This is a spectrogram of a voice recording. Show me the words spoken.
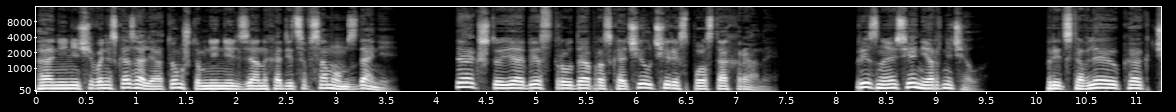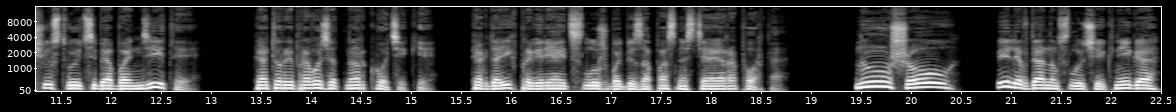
а они ничего не сказали о том, что мне нельзя находиться в самом здании. Так что я без труда проскочил через пост охраны. Признаюсь, я нервничал. Представляю, как чувствуют себя бандиты, которые провозят наркотики, когда их проверяет служба безопасности аэропорта. Ну, шоу, или в данном случае книга,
